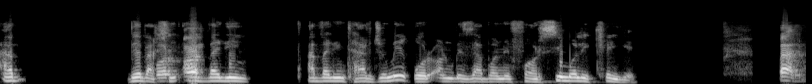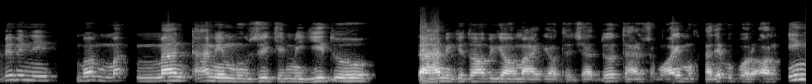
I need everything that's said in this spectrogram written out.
اب- ببخشید اولین اولین ترجمه قرآن به زبان فارسی مال کیه؟ بله ببینید ما من همین موضوعی که میگید و در همین کتاب یا مرگ یا تجدد ترجمه های مختلف قرآن این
